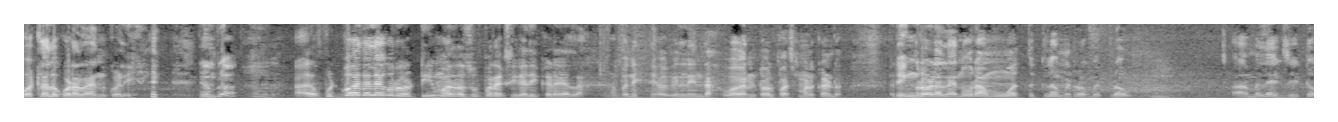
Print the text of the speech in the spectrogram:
ಹೋಟ್ಲಲ್ಲೂ ಕೊಡಲ್ಲ ಅಂದ್ಕೊಳ್ಳಿ. ಫುಟ್ಬಾಲಲ್ಲೇ ಗುರು ಟೀಮ್ ಮಾತ್ರ ಸೂಪರ್ ಆಗಿ ಸಿಗೋದು ಈ ಕಡೆ ಎಲ್ಲ. ಬನ್ನಿ, ಇವಾಗ ಇಲ್ಲಿಂದ ಹೋಗೋಣ ಟೋಲ್ ಪಾಸ್ ಮಾಡ್ಕೊಂಡು. ರಿಂಗ್ ರೋಡಲ್ಲೇ ನೂರ ಮೂವತ್ತು ಕಿಲೋಮೀಟರ್ ಹೋಗ್ಬೇಕು ಬ್ರೋ ಆಮೇಲೆ ಎಕ್ಸಿಟು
